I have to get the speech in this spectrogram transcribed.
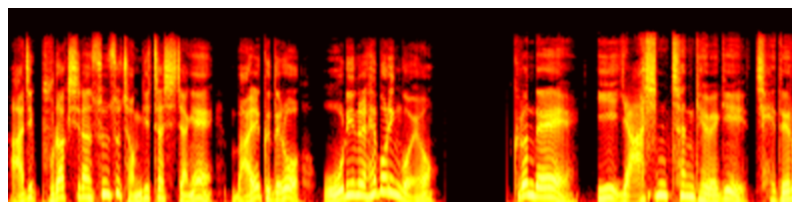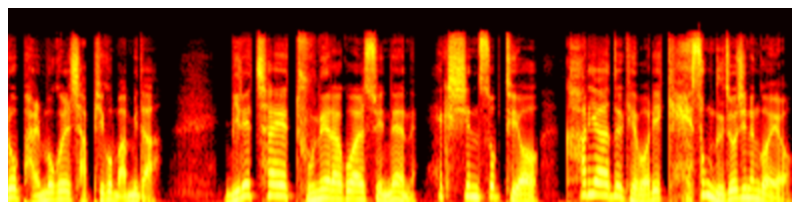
아직 불확실한 순수 전기차 시장에 말 그대로 올인을 해버린 거예요. 그런데 이 야심찬 계획이 제대로 발목을 잡히고 맙니다. 미래차의 두뇌라고 할 수 있는 핵심 소프트웨어 카리아드 개발이 계속 늦어지는 거예요.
